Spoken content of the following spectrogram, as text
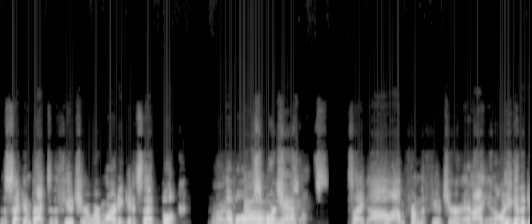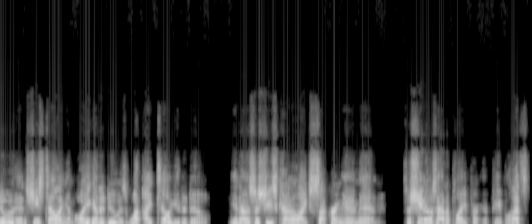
the second Back to the Future where Marty gets that book right. of all the Oh, sports yeah. results. It's like, oh, I'm from the future, and I, and all you got to do, and she's telling him, all you got to do is what I tell you to do. You know, so she's kind of like suckering him in. So she knows how to play per- people. That's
